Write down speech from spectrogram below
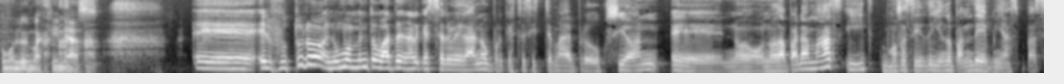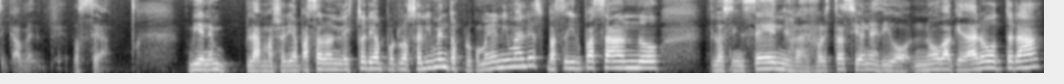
¿Cómo lo imaginas? Eh, el futuro en un momento va a tener que ser vegano porque este sistema de producción eh, no, no, da para más y vamos a seguir teniendo pandemias, básicamente. O sea, vienen, la mayoría pasaron en la historia por los alimentos, por comer animales, va a seguir pasando, los incendios, las deforestaciones, digo, no va a quedar otra.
